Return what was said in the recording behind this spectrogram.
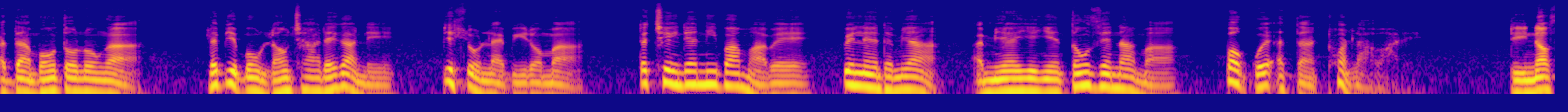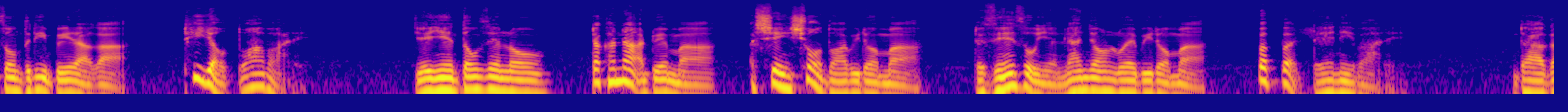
အတန်ဘုံသုံးလုံးကလက်ပစ်ဘုံလောင်ချာတဲကနေပြစ်လွှတ်လိုက်ပြီးတော့မှတစ်ချိန်တည်းနီးပါးမှာပဲပင်လယ်ဓမြအမြန်ရင်ရင်သုံးစင်းနာမှာပောက်ကွဲအတန်ထွက်လာပါတယ်ဒီနောက်ဆုံးသတိပေးတာက ထိရောက်သွားပါတယ်ရင်ရင်သုံးစင်းလုံးတစ်ခဏအတွင်းမှာအရှိန်လျှော့သွားပြီးတော့မှဒဇင်းဆိုရင်လမ်းကြောင်းလွဲပြီးတော့မှပက်ပက်လဲနေပါတယ်ဒါက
